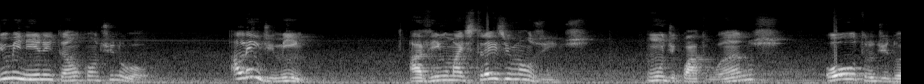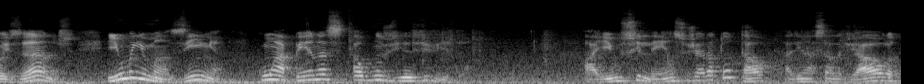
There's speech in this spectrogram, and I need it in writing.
E o menino então continuou. Além de mim, haviam mais três irmãozinhos, um de quatro anos, outro de dois anos e uma irmãzinha com apenas alguns dias de vida. Aí o silêncio já era total ali na sala de aula,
